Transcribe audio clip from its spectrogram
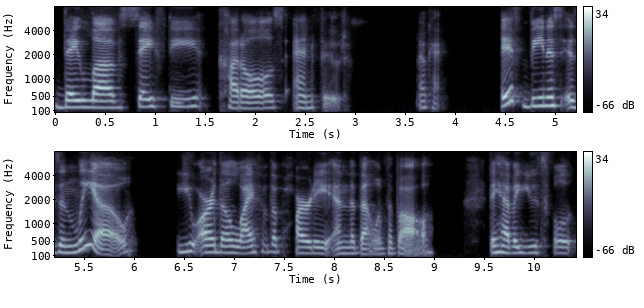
They love safety, cuddles, and food. Okay. If Venus is in Leo, you are the life of the party and the belle of the ball. They have a youthful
